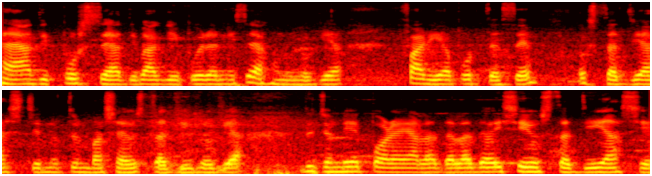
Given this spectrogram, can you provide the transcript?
হ্যাঁ আদিপ পড়ছে আদিপ আগে পড়ে নিছে, এখন হলো গিয়া ফারিয়া পড়তেছে। ওস্তাদজি আসছে, নতুন বাসায় ওস্তাদজি গিয়া দুজনে পড়ায় আলাদা আলাদা হয়, সেই ওস্তাদজি আসে,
